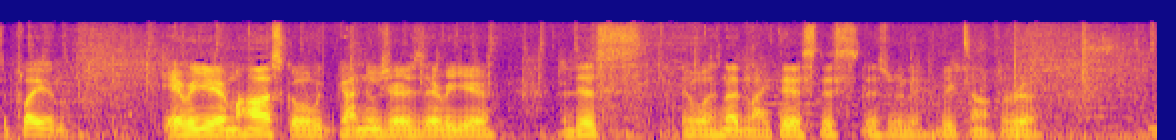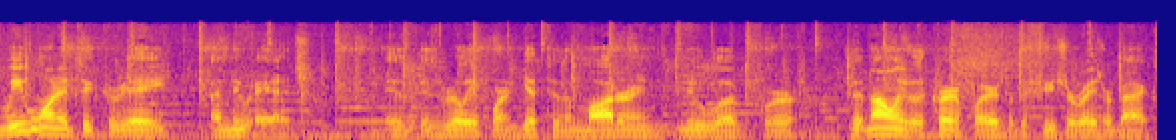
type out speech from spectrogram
to play in them. Every year in my high school, we got new jerseys every year. But this, it was nothing like this. This, this really big time for real. We wanted to create a new edge. Is, is really important. Get to the modern, new look for the, not only the current players but the future Razorbacks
